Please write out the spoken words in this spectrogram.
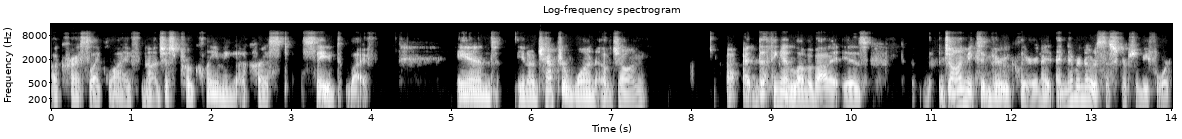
a Christ like life, not just proclaiming a Christ saved life. And, you know, chapter one of John, uh, the thing I love about it is John makes it very clear. And I, I never noticed this scripture before.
